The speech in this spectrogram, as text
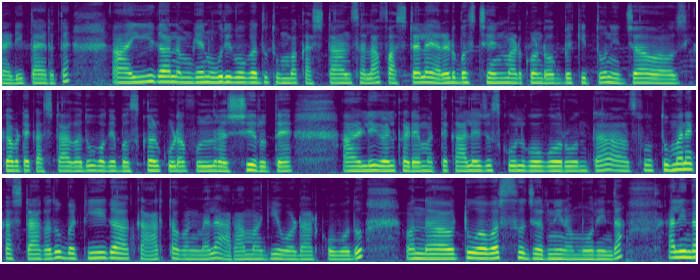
ನಡೀತಾ ಇರುತ್ತೆ. ಈಗ ನಮಗೇನು ಊರಿಗೆ ಹೋಗೋದು ತುಂಬ ಕಷ್ಟ ಅನಿಸಲ್ಲ. ಫಸ್ಟೆಲ್ಲ ಎರಡು ಬಸ್ ಚೇಂಜ್ ಮಾಡ್ಕೊಂಡು ಹೋಗ್ಬೇಕಿತ್ತು. ನಿಜ, ಸಿಕ್ಕಾಪಟ್ಟೆ ಕಷ್ಟ ಆಗೋದು. ಹೋಗಿ ಬಸ್ಗಳು ಕೂಡ ಫುಲ್ ರಶ್ ಇರುತ್ತೆ. ಹಳ್ಳಿಗಳ ಕಡೆ ಮತ್ತು ಕಾಲೇಜು ಸ್ಕೂಲ್ಗೆ ಹೋಗೋರು ಅಂತ, ಸೊ ತುಂಬಾ ಕಷ್ಟ ಆಗೋದು. ಬಟ್ ಈಗ ಕಾರ್ ತೊಗೊಂಡ್ಮೇಲೆ ಆರಾಮಾಗಿ ಓಡಾಡ್ಕೋಬೋದು. ಒಂದು ಟೂ ಅವರ್ಸ್ ಜರ್ನಿ ನಮ್ಮೂರಿಂದ. ಅಲ್ಲಿಂದ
